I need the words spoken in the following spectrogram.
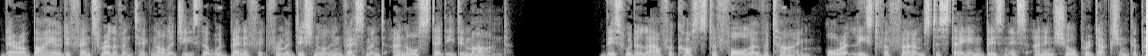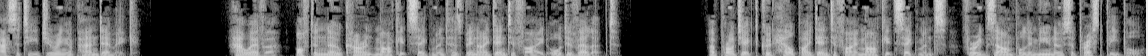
There are biodefense relevant technologies that would benefit from additional investment and or steady demand. This would allow for costs to fall over time, or at least for firms to stay in business and ensure production capacity during a pandemic. However, often no current market segment has been identified or developed. A project could help identify market segments, for example immunosuppressed people,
